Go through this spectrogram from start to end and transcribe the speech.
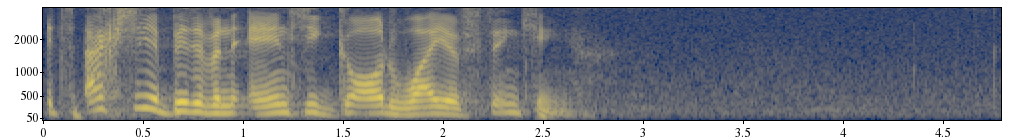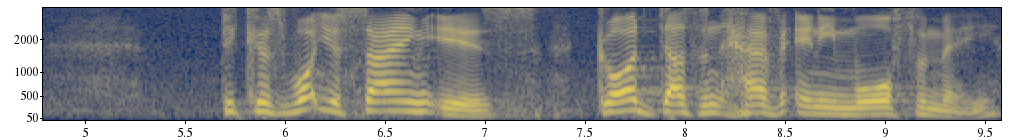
it's actually a bit of an anti God way of thinking. Because what you're saying is, God doesn't have any more for me.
